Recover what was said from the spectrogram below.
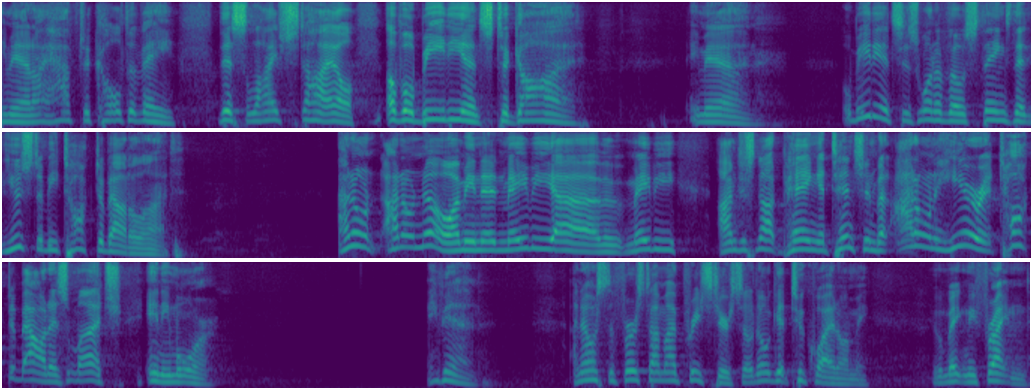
Amen. I have to cultivate this lifestyle of obedience to God. Amen. Obedience is one of those things that used to be talked about a lot. I don't I don't know. I mean, maybe uh, maybe I'm just not paying attention, but I don't hear it talked about as much anymore. Amen. I know it's the first time I preached here, so don't get too quiet on me. It'll make me frightened.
